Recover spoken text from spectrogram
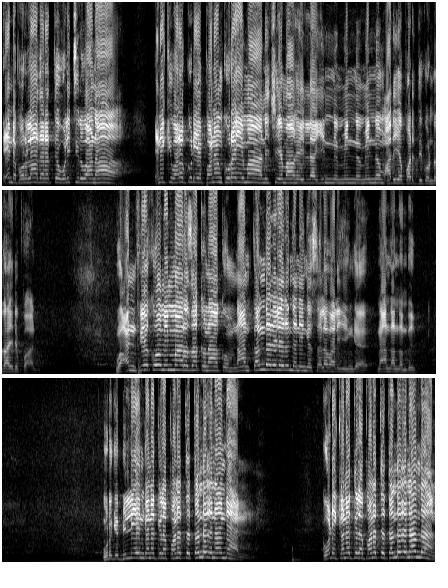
ஏண்ட பொருளாதாரத்தை ஒழிச்சிருவானா? எனக்கு வரக்கூடிய பணம் குறையுமா? நிச்சயமாக இல்லை. இன்னும் இன்னும் இன்னும் அதிகப்படுத்தி கொண்டுதான் இருப்பான். ரசக்குனாக்கும் நான் தந்ததிலிருந்து நீங்க செலவழியுங்க. நான் தான் தந்தேன். உனக்கு பில்லியன் கணக்கில் பணத்தை தந்தது நான் தான். கோடி கணக்கில் பணத்தை தந்தது நான் தான்.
